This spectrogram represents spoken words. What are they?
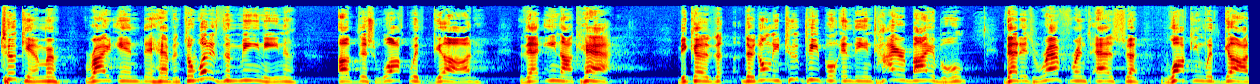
took him right into heaven. So, what is the meaning of this walk with God that Enoch had? Because there's only two people in the entire Bible that is referenced as uh, walking with God.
